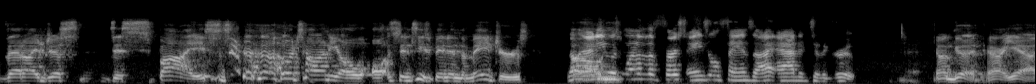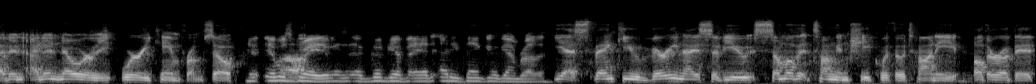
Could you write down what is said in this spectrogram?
that I just despised Otani all, all, since he's been in the majors? No, Eddie Um, was one of the first Angel fans I added to the group. Oh, good. All right, yeah. I didn't, I didn't know where he, where he came from. So It, it was Uh, great. It was a good gift, Ed, Eddie. Thank you again, brother. Yes, thank you. Very nice of you. Some of it tongue in cheek with Otani. Other of it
